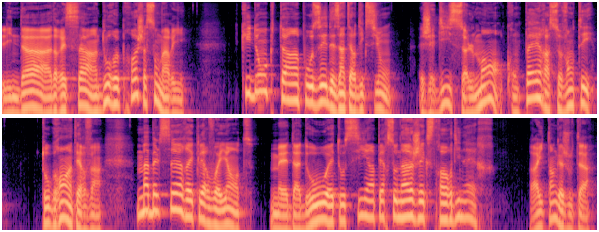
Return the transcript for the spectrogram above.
Linda adressa un doux reproche à son mari. Qui donc t'a imposé des interdictions? J'ai dit seulement qu'on perd à se vanter. Togrand intervint. Ma belle-sœur est clairvoyante, mais Dado est aussi un personnage extraordinaire. Raitang ajouta.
